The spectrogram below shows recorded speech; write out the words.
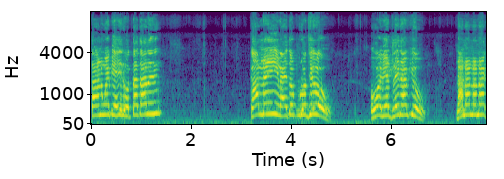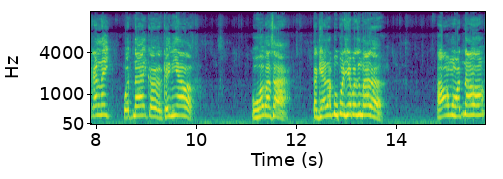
તાણ હોય બે રોતા તા ને કાલ નહીં વાયદો પૂરો થયો. ઓવા વેટ લઈને આવજો. ના ના ના ના કાલ નહીં. પોત ના કર કઈ નહીં આવે. ઓહો પાછા. તો ઘેર આપવું પડશે પછી મારે. આવો મોત ના આવો.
